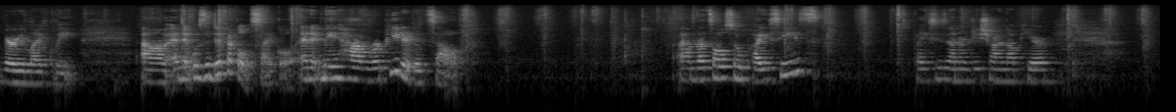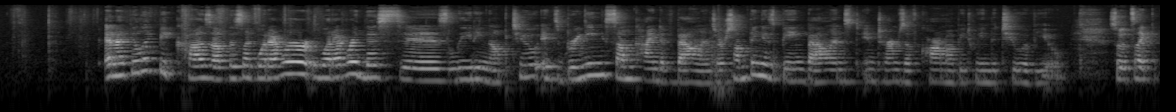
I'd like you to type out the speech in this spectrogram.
very likely. Um, and it was a difficult cycle, and it may have repeated itself. Um, that's also Pisces. Pisces energy showing up here. And I feel like because of this, like whatever whatever this is leading up to, it's bringing some kind of balance or something is being balanced in terms of karma between the two of you. So it's like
